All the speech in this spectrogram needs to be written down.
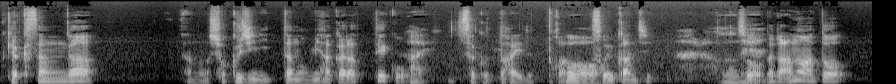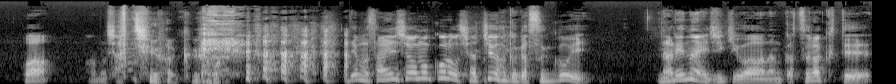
お客さんが、あの、食事に行ったのを見計らって、こう、あはい。サクッと入るとかそういう感じ。なるほどね。そう。だからあの後は、あの、車中泊を。でも最初の頃、車中泊がすごい、慣れない時期はなんか辛くて、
